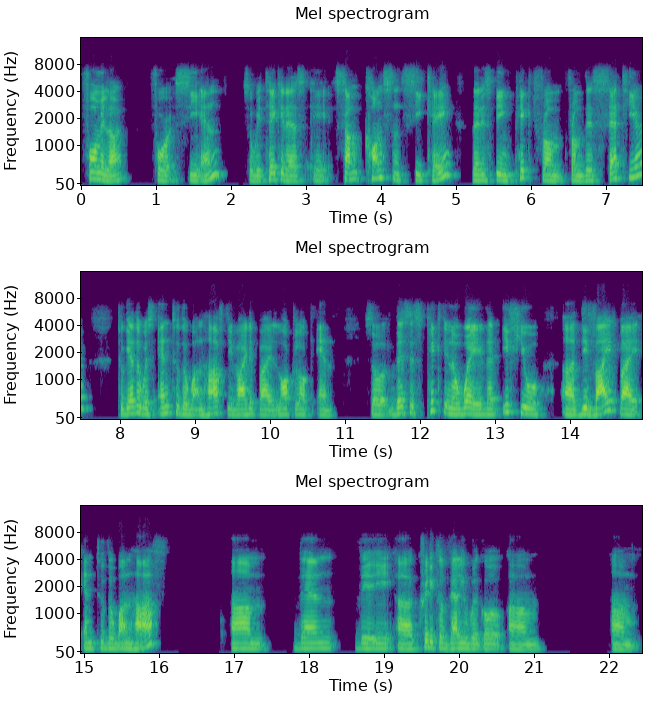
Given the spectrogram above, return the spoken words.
formula for CN so we take it as a some constant ck that is being picked from, from this set here, together with n to the 1 half divided by log log n. So this is picked in a way that if you uh, divide by n to the 1 half, um, then the uh, critical value will go um, um,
